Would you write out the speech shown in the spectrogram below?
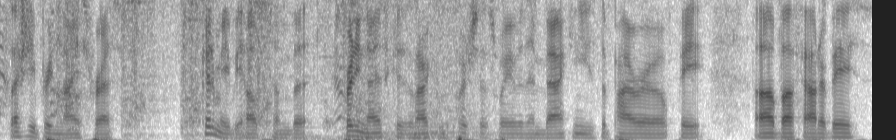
It's actually pretty nice for us. Could have maybe helped him, but it's pretty nice because then I can push this wave and then back and use the Pyro bait, uh, buff out of base.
